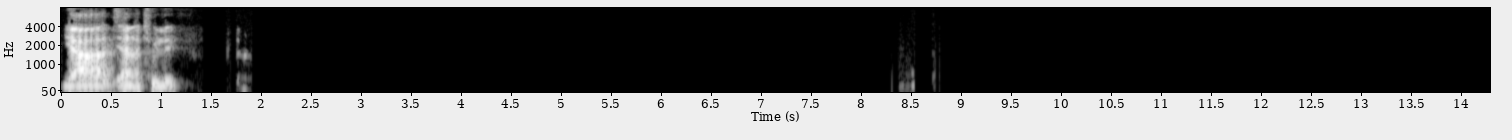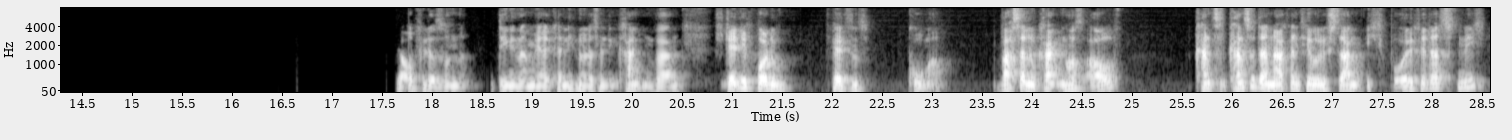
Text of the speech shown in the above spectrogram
Ja, ja, natürlich. Ja, auch wieder so ein Ding in Amerika, nicht nur das mit den Krankenwagen. Stell dir vor, du fällst ins Koma. Wachst dann im Krankenhaus auf. Kannst, kannst du danach dann theoretisch sagen, ich wollte das nicht,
